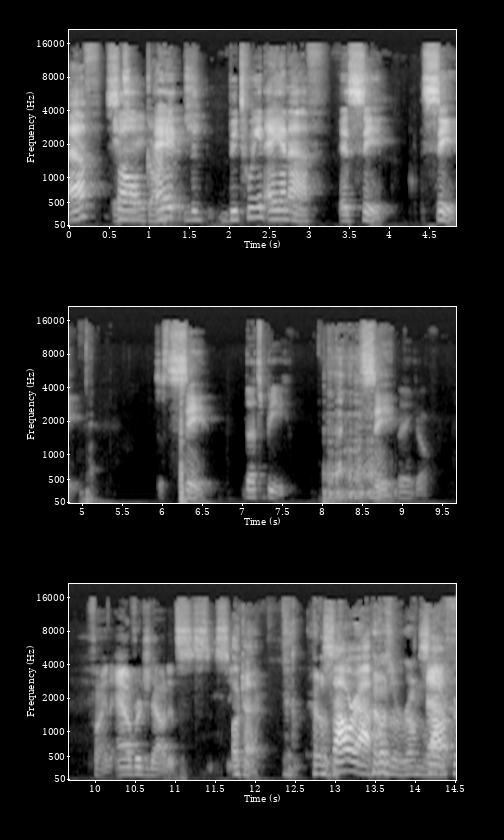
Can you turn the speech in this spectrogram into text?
F. So It's A between A and F is C. C. C. That's B. C. There you go. Fine. Averaged out, it's C. Okay. That was, Sour that apple. was a rum Sour, laugh.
